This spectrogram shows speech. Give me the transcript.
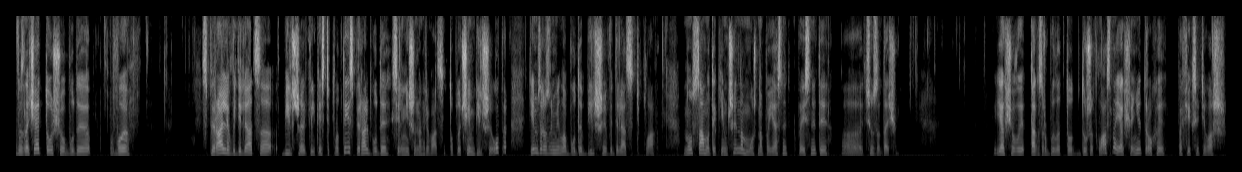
визначати то, що буде в спіралі виділятися більша кількість теплоти, спіраль буде сильніше нагріватися. Тобто, чим більший опір, тим, зрозуміло, буде більше виділятися тепла. Ну, саме таким чином можна пояснити, пояснити цю задачу. Якщо ви так зробили, то дуже класно, якщо ні, трохи пофіксити ваш,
